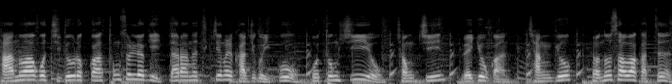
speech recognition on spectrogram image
단호하고 지도력과 통솔력이 있다라는 특징을 가지고 있고 보통 CEO, 정치인, 외교관, 장교, 변호사와 같은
